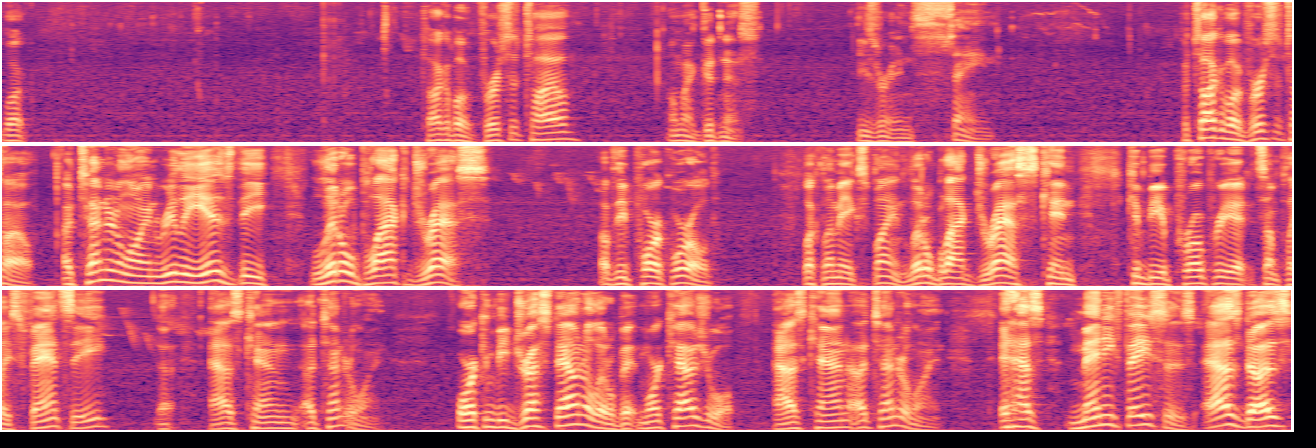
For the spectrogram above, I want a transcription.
Look. Talk about versatile. Oh my goodness. These are insane. But talk about versatile. A tenderloin really is the little black dress of the pork world. Look, let me explain. Little black dress can, can be appropriate someplace fancy, uh, as can a tenderloin. Or it can be dressed down a little bit, more casual, as can a tenderloin. It has many faces, as does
